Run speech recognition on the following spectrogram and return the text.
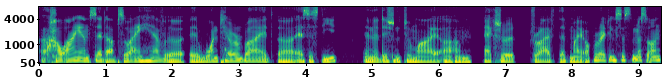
Uh, How I am set up, so I have a, a one terabyte uh, SSD in addition to my um, actual drive that my operating system is on,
